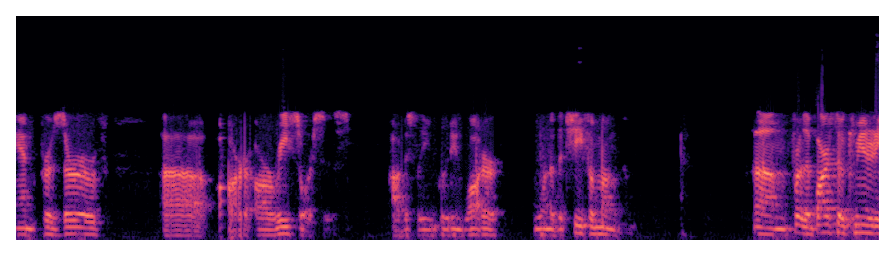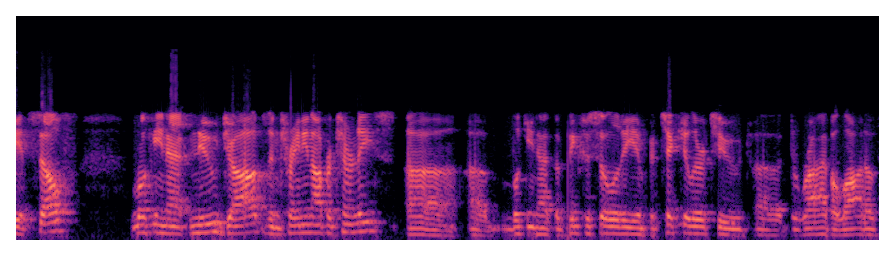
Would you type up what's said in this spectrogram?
and preserve uh, our, our, resources, obviously including water, one of the chief among them. Um, for the Barstow community itself, looking at new jobs and training opportunities, uh, uh, looking at the big facility in particular to uh, derive a lot of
